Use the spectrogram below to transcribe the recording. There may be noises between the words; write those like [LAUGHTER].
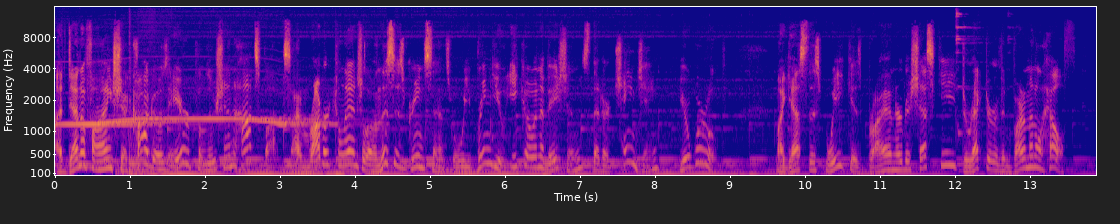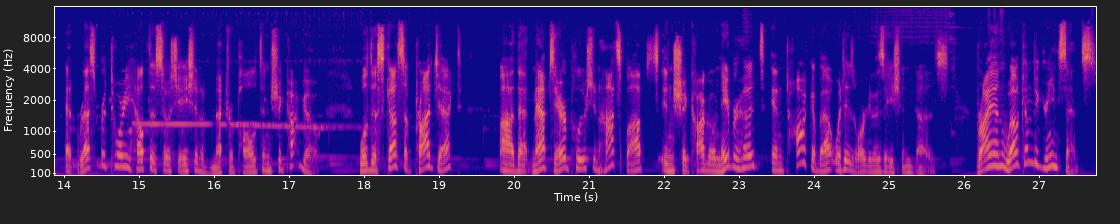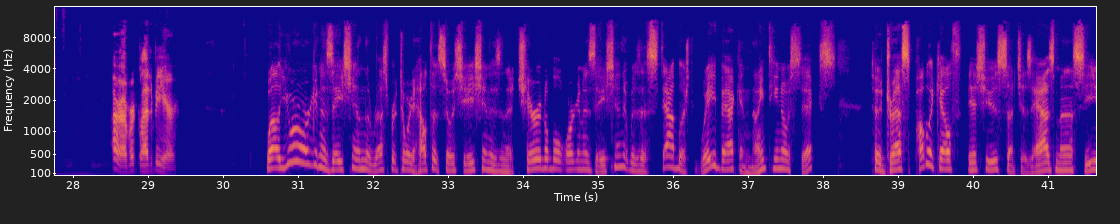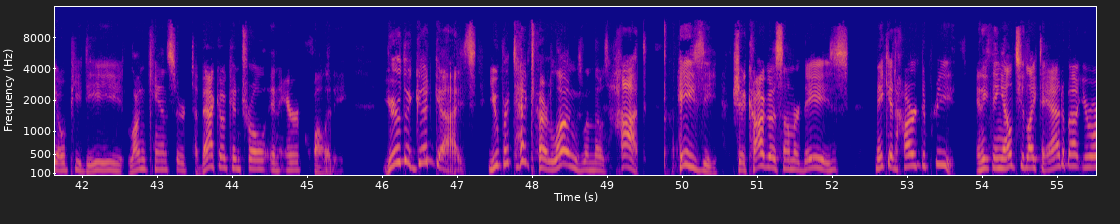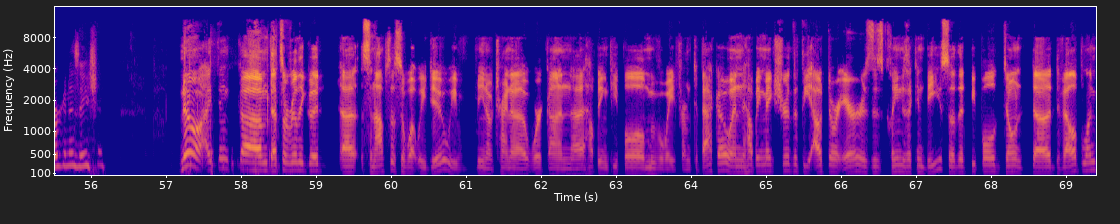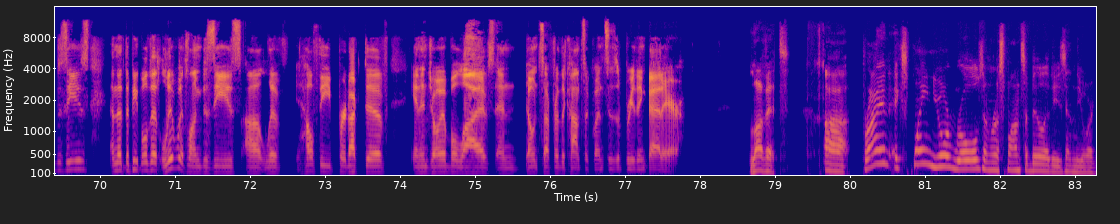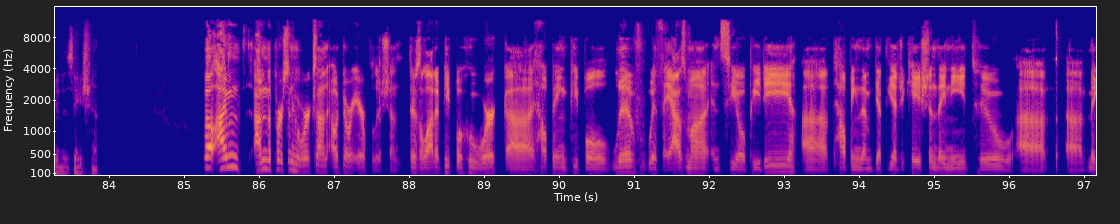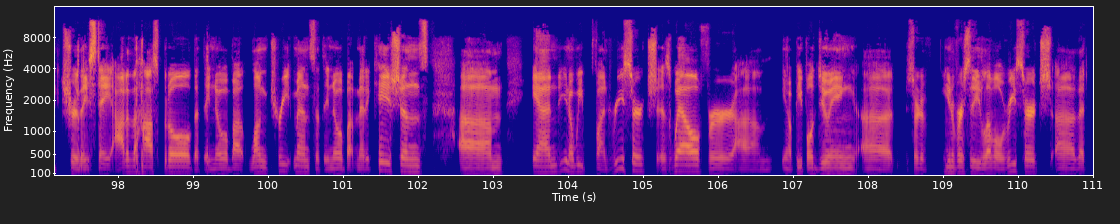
identifying Chicago's air pollution hotspots. I'm Robert Colangelo, and this is Green Sense, where we bring you eco innovations that are changing your world. My guest this week is Brian Urbaszewski, Director of Environmental Health at Respiratory Health Association of Metropolitan Chicago. We'll discuss a project uh, that maps air pollution hotspots in Chicago neighborhoods and talk about what his organization does. Brian, welcome to Green Sense. Hi, Robert. Glad to be here. Well, your organization, the Respiratory Health Association, is a charitable organization. It was established way back in 1906 to address public health issues such as asthma, COPD, lung cancer, tobacco control, and air quality. You're the good guys. You protect our lungs when those hot, hazy Chicago summer days make it hard to breathe. Anything else you'd like to add about your organization? No, I think um, that's a really good uh, synopsis of what we do. We've, you know, trying to work on uh, helping people move away from tobacco and helping make sure that the outdoor air is as clean as it can be, so that people don't uh, develop lung disease, and that the people that live with lung disease uh, live healthy, productive, and enjoyable lives, and don't suffer the consequences of breathing bad air. Love it, uh, Brian. Explain your roles and responsibilities in the organization. Well, I'm I'm the person who works on outdoor air pollution. There's a lot of people who work uh, helping people live with asthma and COPD, uh, helping them get the education they need to uh, uh, make sure they stay out of the hospital, that they know about lung treatments, that they know about medications, um, and you know we fund research as well for um, you know people doing uh, sort of university level research uh, that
